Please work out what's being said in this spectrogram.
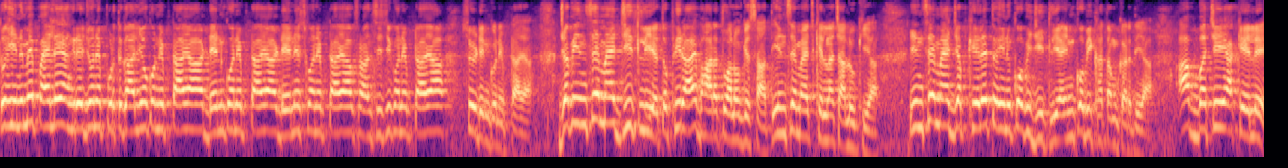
तो इनमें पहले अंग्रेज़ों ने पुर्तगालियों को निपटाया, डेन को निपटाया, डेनिस को निपटाया, फ्रांसीसी को निपटाया, स्वीडन को निपटाया। जब इनसे मैच जीत लिए तो फिर आए भारत वालों के साथ। इनसे मैच खेलना चालू किया। इनसे मैच जब खेले तो इनको भी जीत लिया, इनको भी ख़त्म कर दिया। अब बचे अकेले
